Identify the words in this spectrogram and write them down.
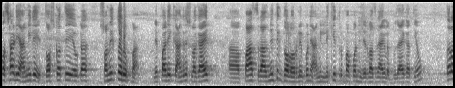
पछाडि हामीले दस गते एउटा संयुक्त रूपमा नेपाली काङ्ग्रेस लगायत पाँच राजनीतिक दलहरूले पनि हामी लिखित रूपमा पनि निर्वाचन आयोगलाई बुझाएका थियौँ। तर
